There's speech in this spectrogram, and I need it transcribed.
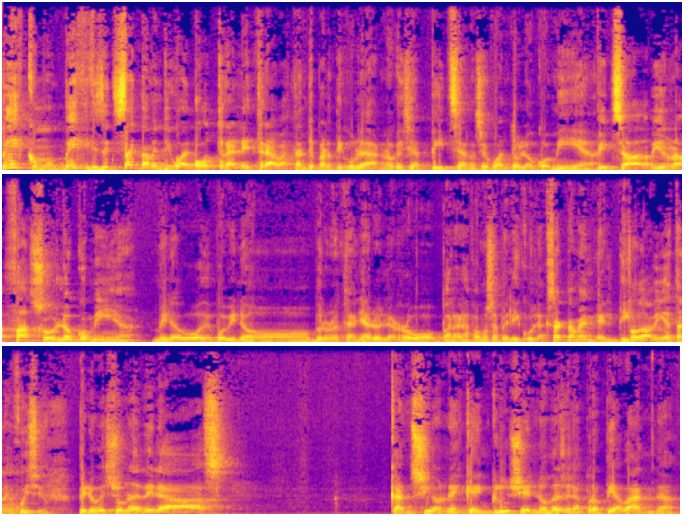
ves como ves que es exactamente igual? Otra letra bastante particular, ¿no? Que decía pizza, no sé cuánto, lo comía. Pizza, birra, faso, lo comía. Mira vos, después vino Bruno Estañaro y le robó para la famosa película. Exactamente. El título. Todavía están en juicio. Pero es una de las canciones que incluye el nombre de la propia banda.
